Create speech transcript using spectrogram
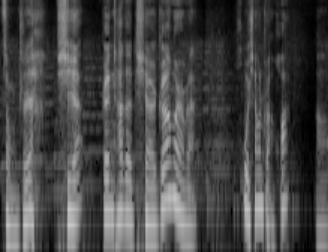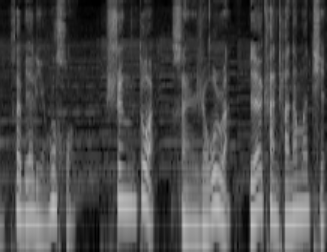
总之呀，铁跟它的铁哥们儿们互相转化啊，特别灵活，身段很柔软。别看它那么铁，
